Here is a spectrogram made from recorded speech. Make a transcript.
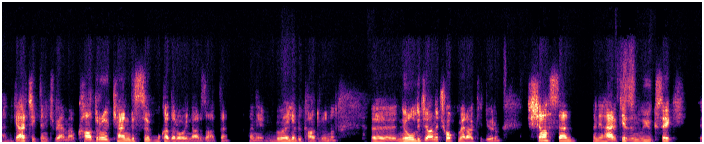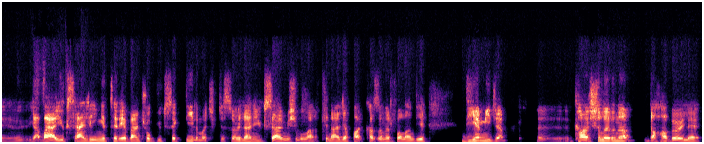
Yani gerçekten hiç beğenmem. Kadro kendisi bu kadar oynar zaten. Hani böyle bir kadronun. Ee, ne olacağını çok merak ediyorum. Şahsen hani herkesin bu yüksek e, ya bayağı yükseldi İngiltere'ye ben çok yüksek değilim açıkçası. Öyle hani yükselmiş bunlar final yapar kazanır falan diye diyemeyeceğim. Ee, karşılarına daha böyle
